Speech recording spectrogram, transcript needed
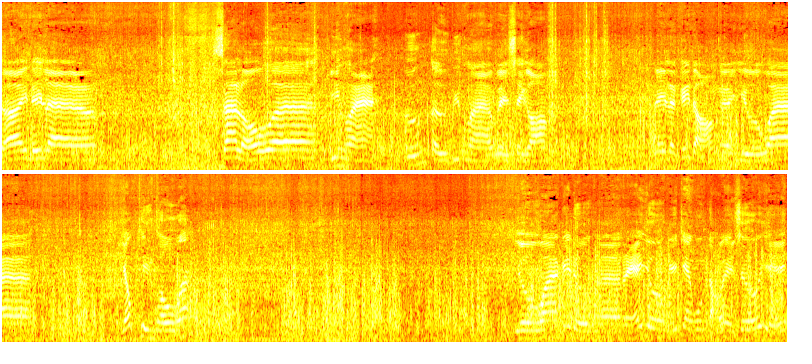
Rồi đây là xa lộ uh, Biên Hòa hướng từ Biên Hòa về Sài Gòn. Đây là cái đoạn uh, vừa qua dốc Thiên Thu á. Vừa qua cái đường uh, rẽ vô nghĩa trang quân đội ngày xưa quý vị.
